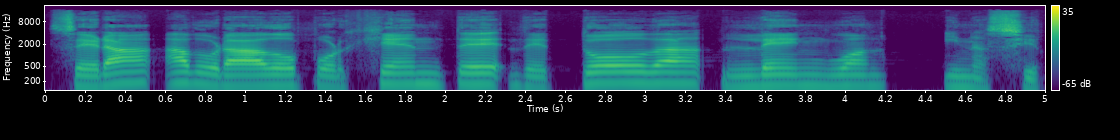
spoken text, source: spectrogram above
será adorado por gente de toda lengua y nación.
